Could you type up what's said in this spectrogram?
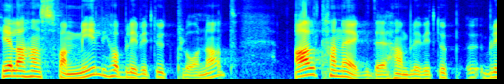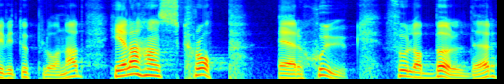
Hela hans familj har blivit utplånad. Allt han ägde har blivit, upp, blivit upplånad. Hela hans kropp är sjuk, full av bölder,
